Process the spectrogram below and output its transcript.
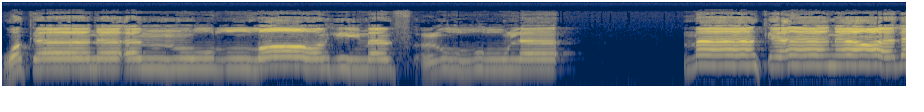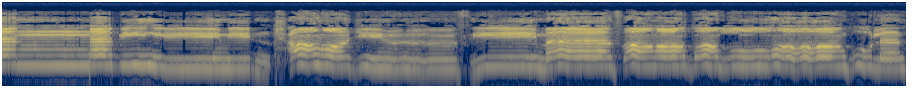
وكان أمر الله مفعولا. ما كان على النبي من حرج فيما فرض الله له.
